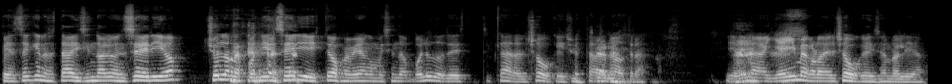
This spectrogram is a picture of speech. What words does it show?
pensé que nos estaba diciendo algo en serio. Yo le respondí en serio y todos me veían como diciendo, boludo, te- claro, el show que yo estaba en otra. Y ahí, me, y ahí me acordé del show que hice en realidad.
